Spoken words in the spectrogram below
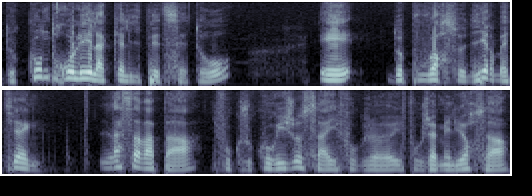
de contrôler la qualité de cette eau et de pouvoir se dire, ben tiens, là ça va pas, il faut que je corrige ça, il faut que j'améliore ça.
